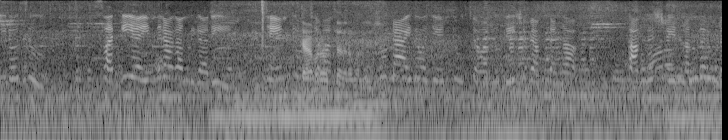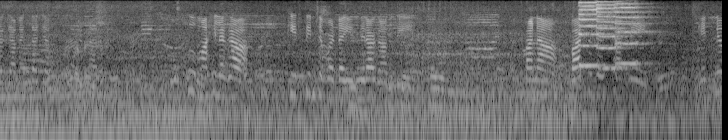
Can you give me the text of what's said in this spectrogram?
ఈరోజు స్వర్గీయ ఇందిరాగాంధీ గారి జయంతి ఉత్సవాలు. నూట ఐదవ జయంతి ఉత్సవాలు దేశవ్యాప్తంగా కాంగ్రెస్ శ్రేణులందరూ కూడా ఘనంగా జరుపుకుంటున్నారు. ఉక్కు మహిళగా కీర్తించబడ్డ ఇందిరాగాంధీ మన భారతదేశాన్ని ఎన్నో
